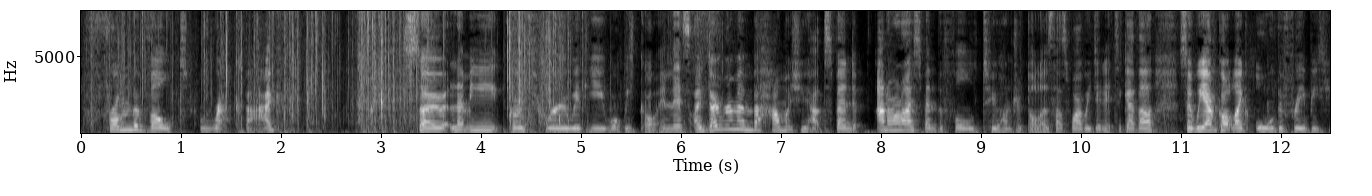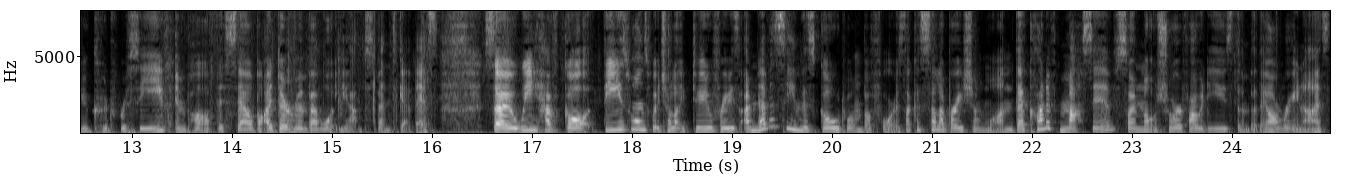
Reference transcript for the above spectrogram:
From the Vault rack bag. So let me go through with you what we got in this. I don't remember how much you had to spend. Anna and I spent the full $200. That's why we did it together. So we have got like all the freebies you could receive in part of this sale, but I don't remember what you had to spend to get this. So we have got these ones, which are like doodle freebies. I've never seen this gold one before. It's like a celebration one. They're kind of massive, so I'm not sure if I would use them, but they are really nice.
